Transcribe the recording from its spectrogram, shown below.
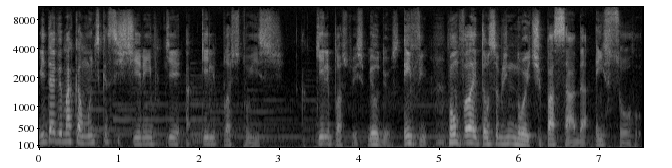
e deve marcar muitos que assistirem, porque aquele plot twist, aquele plot twist, meu Deus. Enfim, vamos falar então sobre Noite Passada em Sorro.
